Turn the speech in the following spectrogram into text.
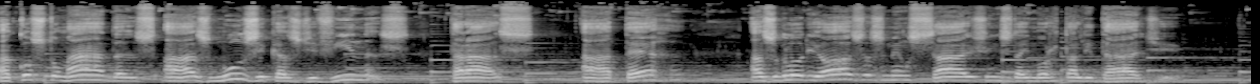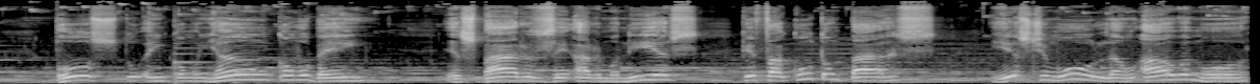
acostumadas às músicas divinas, traz à terra as gloriosas mensagens da imortalidade, posto em comunhão com o bem, esparze harmonias que facultam paz e estimulam ao amor.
